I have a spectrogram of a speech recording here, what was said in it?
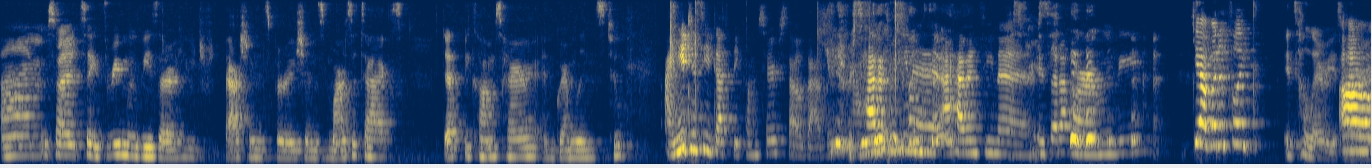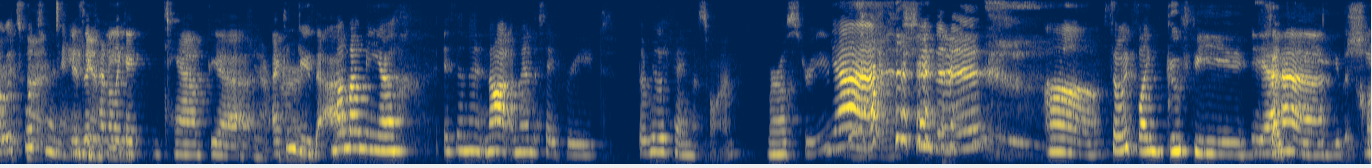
Um, so I'd say three movies that are huge fashion inspirations: Mars Attacks, Death Becomes Her, and Gremlins 2. I need to see Death Becomes Her so badly. I haven't seen it. Her. I haven't seen it. is that a horror movie? Yeah, but it's like It's hilarious. Oh, horror. it's- what's her name? Is it kind of like a camp? Yeah, Camp I can horror. do that. Mamma Mia, isn't it? Not Amanda Seyfried, the really famous one. Meryl Streep. Yeah, she's in it. Um, so it's like goofy, Yeah. sexy, like She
